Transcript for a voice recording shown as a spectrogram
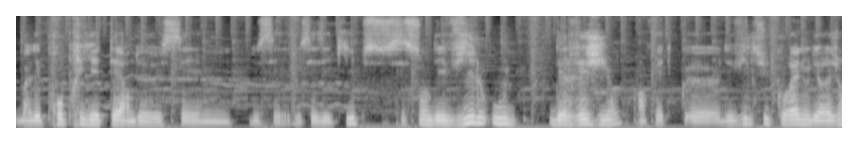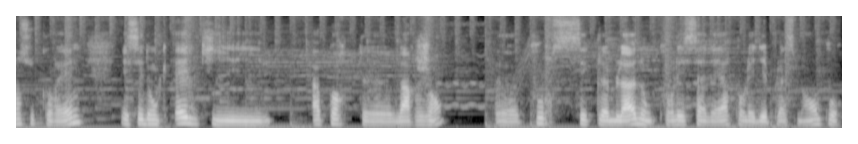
bah, les propriétaires de ces, équipes. Ce sont des villes ou des régions, en fait, des villes sud-coréennes ou des régions sud-coréennes. Et c'est donc elles qui apportent euh, l'argent euh, pour ces clubs-là, donc pour les salaires, pour les déplacements, pour,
